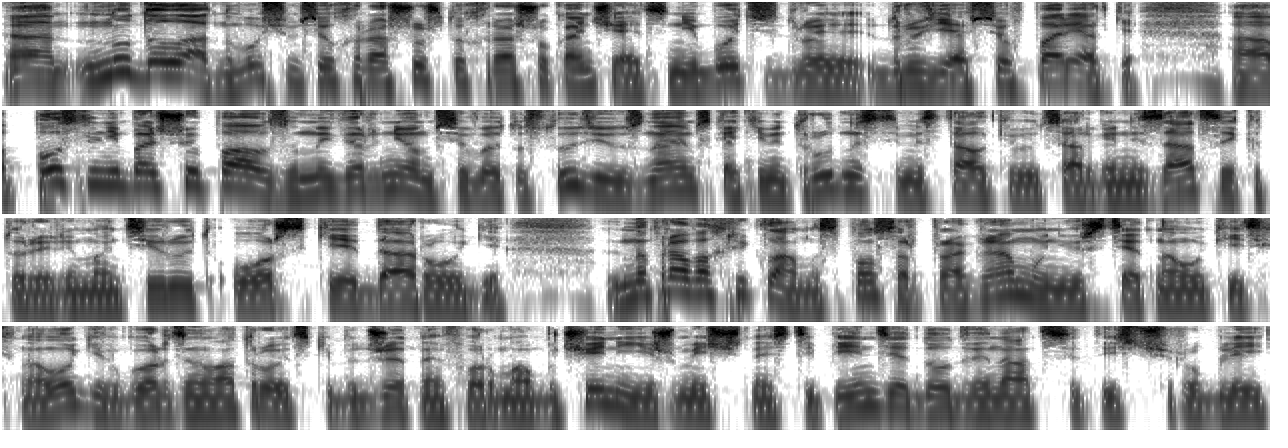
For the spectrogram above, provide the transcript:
А, ну да ладно, в общем, все хорошо, что хорошо кончается. Не бойтесь, друзья, все в порядке. А, после небольшой паузы мы вернемся в эту студию и узнаем, с какими трудностями сталкиваются организации, которые ремонтируют Орские дороги. На правах рекламы спонсор программы Университет науки и технологий в городе Новотроицке. Бюджетная форма обучения ежемесячная стипендия до 12 тысяч рублей,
